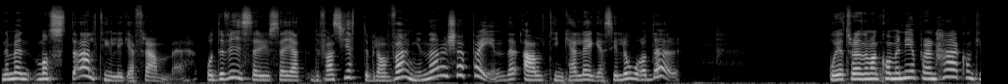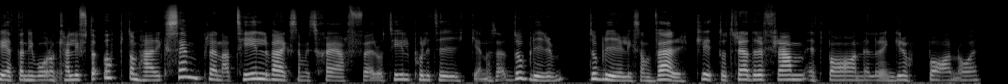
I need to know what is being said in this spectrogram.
nej men måste allting ligga framme? Och det visade ju sig att det fanns jättebra vagnar att köpa in där allting kan läggas i lådor. Och jag tror att när man kommer ner på den här konkreta nivån och kan lyfta upp de här exemplen till verksamhetschefer och till politiken, och så, då blir det, då blir det liksom verkligt. Då träder det fram ett barn eller en grupp barn och en,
